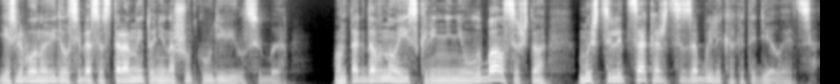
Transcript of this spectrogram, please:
Если бы он увидел себя со стороны, то не на шутку удивился бы. Он так давно искренне не улыбался, что мышцы лица, кажется, забыли, как это делается.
